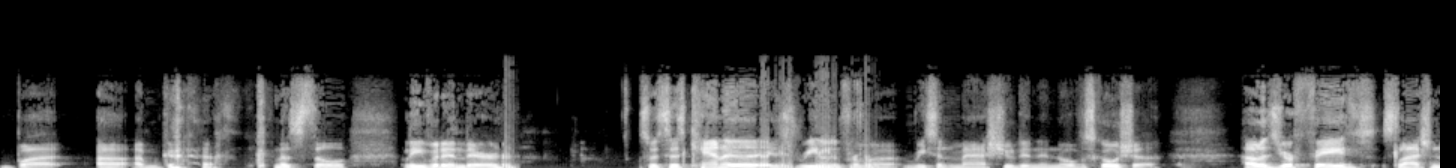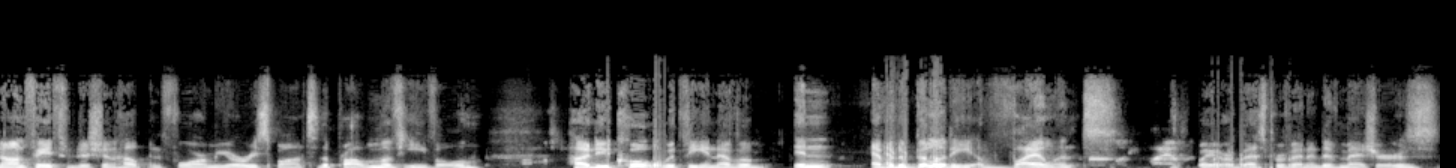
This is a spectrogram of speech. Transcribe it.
but uh, I'm gonna gonna still leave it in there. So it says Canada is reeling from a recent mass shooting in Nova Scotia. How does your faith slash non faith tradition help inform your response to the problem of evil? How do you cope with the inevitability of violence by our best preventative measures?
